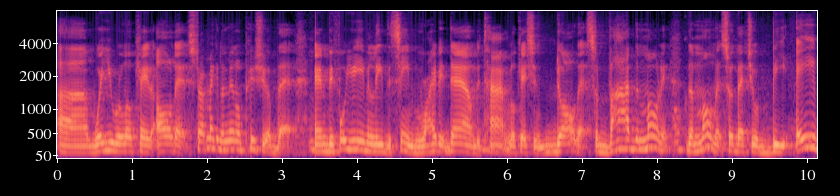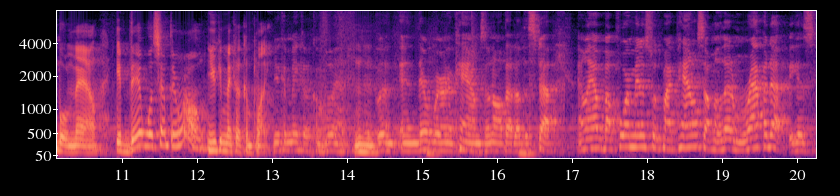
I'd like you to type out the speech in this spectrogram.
uh, where you were located, all that. Start making a mental picture of that. Mm-hmm. And before you even leave the scene, write it down, the time, location, do all that. Survive the moment, okay. the moment, so that you'll be able now. If there was something wrong, you can make a complaint. You can make a complaint. Mm-hmm. And, and they're wearing the cams and all that other stuff. I only have about four minutes with my panel, so I'm gonna let them wrap it up because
